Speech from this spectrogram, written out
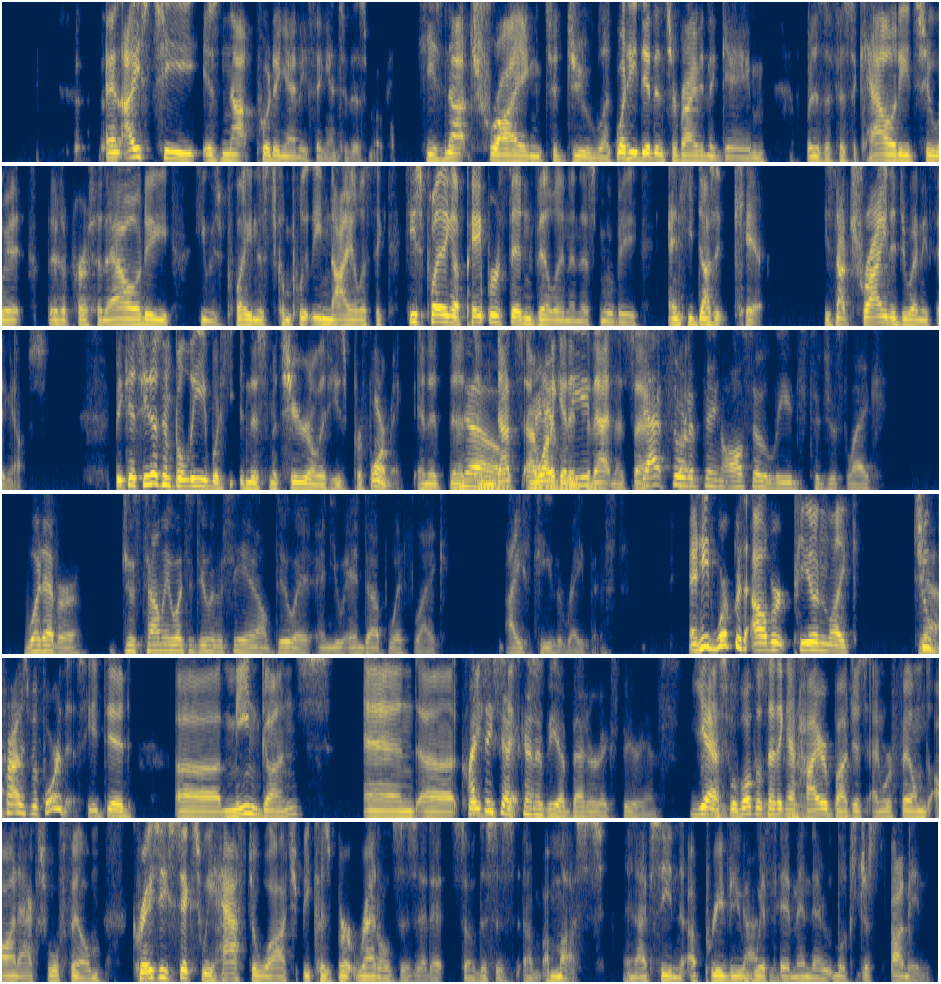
and Ice T is not putting anything into this movie. He's not trying to do like what he did in surviving the game, but there's a physicality to it. There's a personality. He was playing this completely nihilistic. He's playing a paper thin villain in this movie, and he doesn't care. He's not trying to do anything else because he doesn't believe what he, in this material that he's performing. And it that, and that's I and want to get into that in a sec. That sort but- of thing also leads to just like whatever. Just tell me what to do in the scene and I'll do it. And you end up with like Ice T the rapist. and he'd worked with Albert Pyun like two Yeah. crimes before this. He did uh Mean Guns and uh Crazy I think that's going to be a better experience. Yes, well, both for those I think had higher budgets and were filmed on actual film. Crazy Mhm. Six we have to watch because Burt Reynolds is in it, so this is a, a must. And I've seen a preview with him in there. It looks just, I mean,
